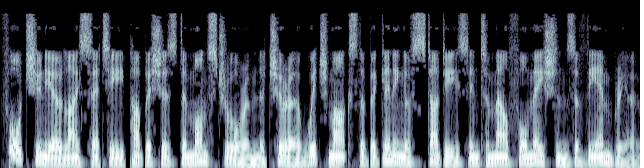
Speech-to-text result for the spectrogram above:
Fortunio Liceti publishes De Monstruorum Natura which marks the beginning of studies into malformations of the embryo.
